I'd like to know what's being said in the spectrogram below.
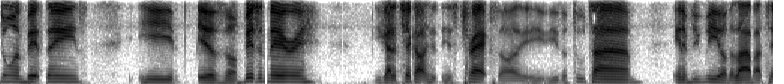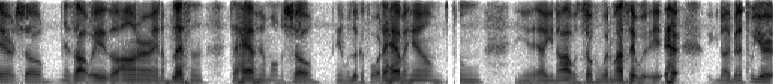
doing big things. He is a visionary. You got to check out his, his tracks. Uh, he, he's a two-time interviewee of the Live by Terrence show. It's always an honor and a blessing to have him on the show, and we're looking forward to having him soon. Yeah, you know, I was joking with him. I said, you know, it's been a two-year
